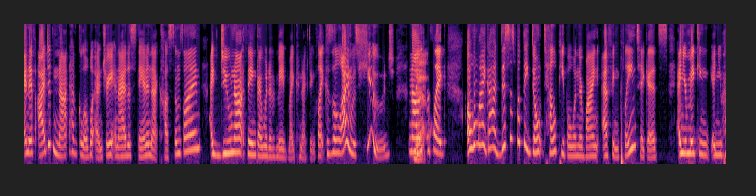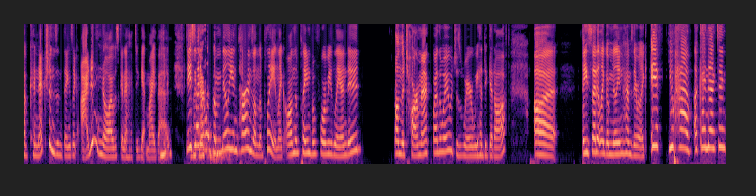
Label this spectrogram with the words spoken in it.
And if I did not have global entry and I had to stand in that customs line, I do not think I would have made my connecting flight because the line was huge. And I yeah. was just like, oh my God, this is what they don't tell people when they're buying effing plane tickets and you're making and you have connections and things. Like, I didn't know I was going to have to get my bag. They said it like a million times on the plane, like on the plane before we landed on the tarmac, by the way, which is where we had to get off. Uh, they said it like a million times. They were like, if you have a connecting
